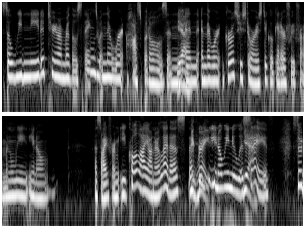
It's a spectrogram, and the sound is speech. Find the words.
So we needed to remember those things when there weren't hospitals and, Yeah. and, and there weren't grocery stores to go get our food from. And we, you know, aside from E. coli on our lettuce, that, Right. you know, we knew was Yeah. safe. So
